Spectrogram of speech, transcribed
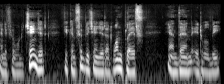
And if you want to change it you can simply change it at one place and then it will be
